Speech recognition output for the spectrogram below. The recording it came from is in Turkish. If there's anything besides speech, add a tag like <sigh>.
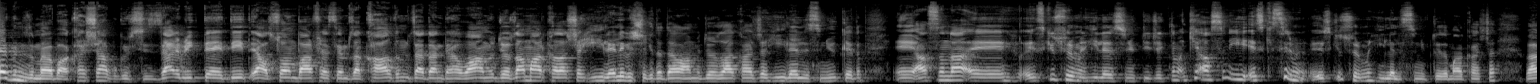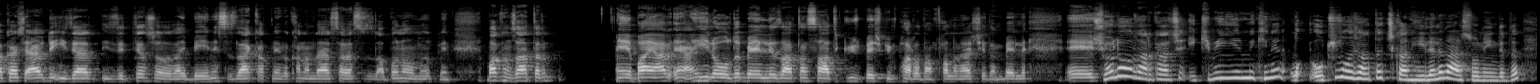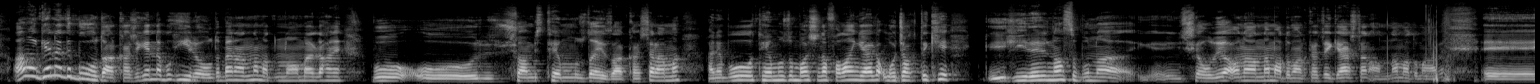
Hepinize merhaba arkadaşlar. Bugün sizlerle birlikte Edit ya son Warfare serimize kaldığımız yerden devam ediyoruz. Ama arkadaşlar hileli bir şekilde devam ediyoruz arkadaşlar. Hilelisini yükledim. Ee, aslında e, eski sürümün hilelisini yükleyecektim ki aslında eski sürümün eski sürümün hilelisini yükledim arkadaşlar. Ve arkadaşlar eğer videoyu izler, izledikten sonra beğenirsiniz like atmayı ve kanalıma değer seversiniz abone olmayı unutmayın. Bakın zaten e, bayağı e, hile oldu belli zaten saatlik 105 bin paradan falan her şeyden belli. E, şöyle oldu arkadaşlar 2022'nin o- 30 Ocak'ta çıkan hileli versiyonu indirdim. Ama gene de bu oldu arkadaşlar. Gene de bu hile oldu. Ben anlamadım. Normalde hani bu o, şu an biz Temmuz'dayız arkadaşlar ama hani bu Temmuz'un başına falan geldi. Ocak'taki e, hileli nasıl buna e, şey oluyor onu anlamadım arkadaşlar. Gerçekten anlamadım abi. E,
